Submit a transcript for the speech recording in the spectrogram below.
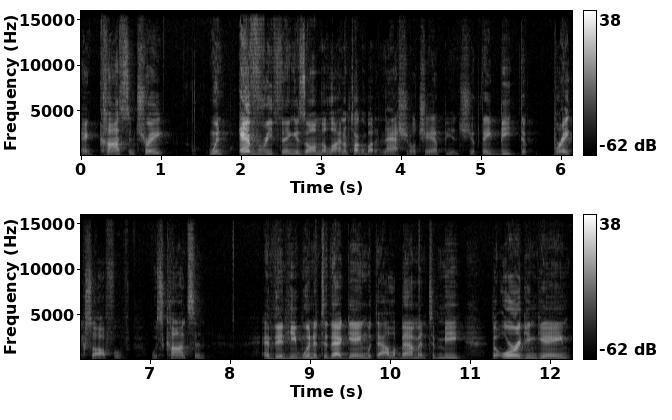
and concentrate when everything is on the line. I'm talking about a national championship. They beat the brakes off of Wisconsin. And then he went into that game with Alabama. And to me, the Oregon game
